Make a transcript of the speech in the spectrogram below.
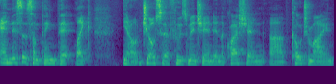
And this is something that, like, you know, Joseph, who's mentioned in the question, uh, coach of mine,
